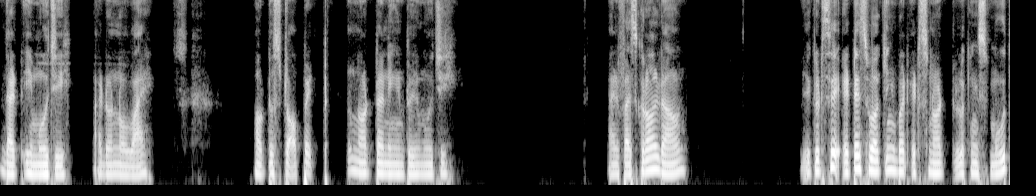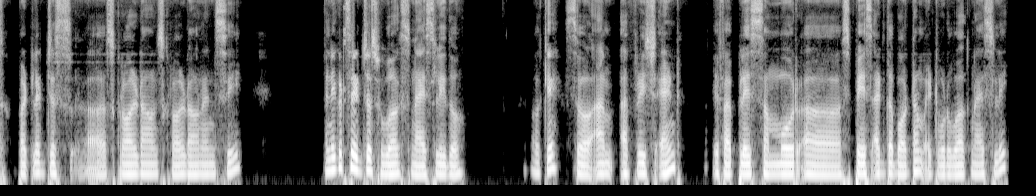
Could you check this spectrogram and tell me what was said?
that emoji. I don't know why. How to stop it not turning into emoji. And if i scroll down you could say it is working but it's not looking smooth. But let's just uh, scroll down scroll down and see. And you could say it just works nicely though okay so i'm i've reached end. If i place some more uh, space at the bottom it would work nicely.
